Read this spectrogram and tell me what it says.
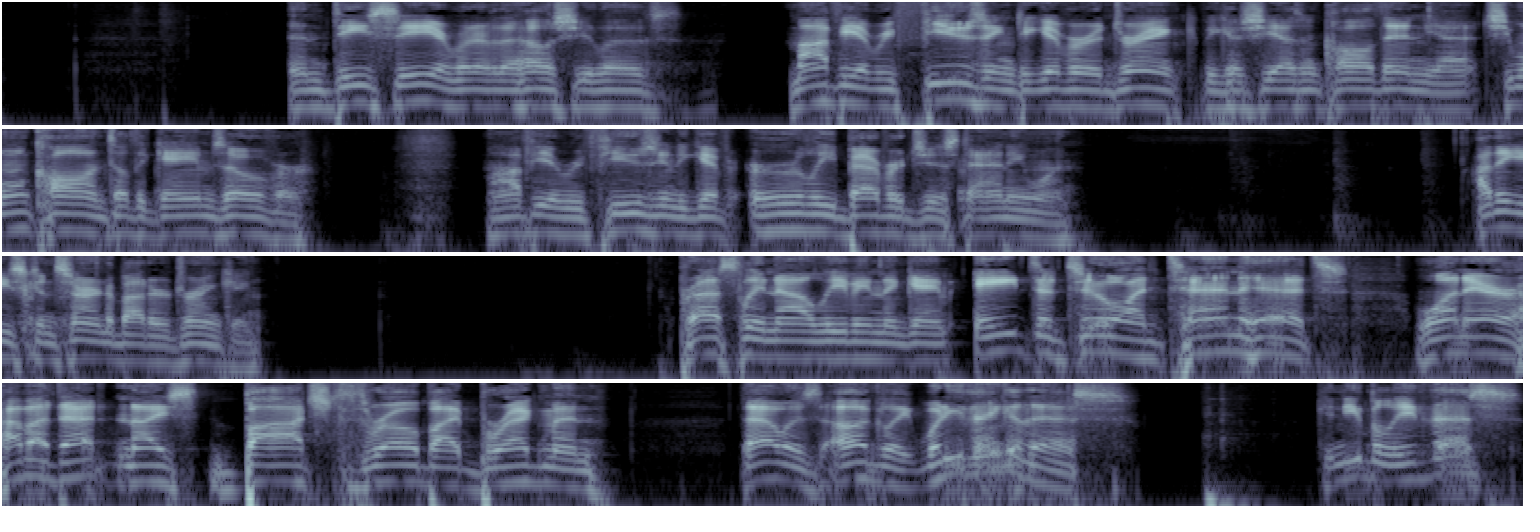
in D.C. or whatever the hell she lives. Mafia refusing to give her a drink because she hasn't called in yet. She won't call until the game's over. Mafia refusing to give early beverages to anyone. I think he's concerned about her drinking. Pressly now leaving the game. Eight to two on ten hits, one error. How about that nice botched throw by Bregman? That was ugly. What do you think of this? Can you believe this?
